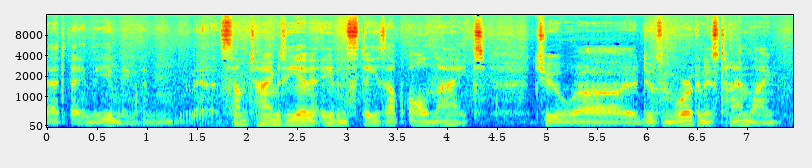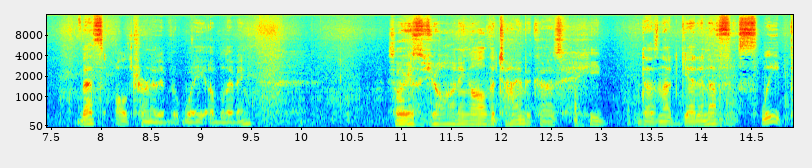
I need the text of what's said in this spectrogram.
at in the evening, and uh, sometimes he even stays up all night to uh, do some work on his timeline. That's alternative way of living. So he's yawning all the time because he does not get enough sleep.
